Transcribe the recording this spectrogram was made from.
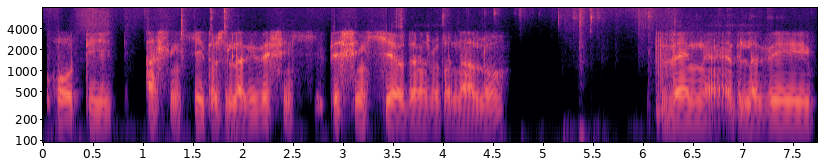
ότι ασυγχήτως, δηλαδή δεν, συγχ, δεν συγχέονται ένας με τον άλλο, δεν, δηλαδή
